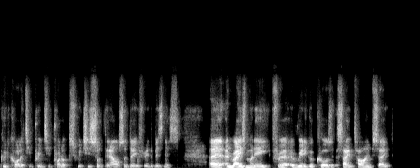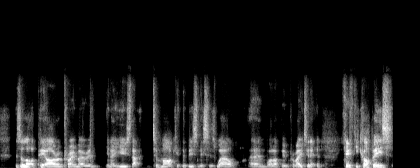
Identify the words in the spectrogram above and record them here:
good quality printed products, which is something else I do through the business. Uh, and raise money for a really good cause at the same time. So there's a lot of PR and promo, and you know, use that to market the business as well. Um, while I've been promoting it, 50 copies,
